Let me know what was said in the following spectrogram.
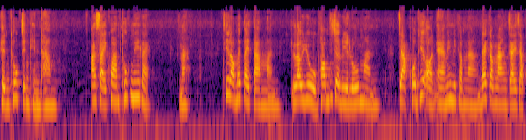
เห็นทุกข์จึงเห็นธรรม อาศัยความทุกข์นี่แหละนะที่เราไม่ไปตามมัน เราอยู่พร้อมที่จะเรียนรู้มัน จากคนที่อ่อนแอไม่มีกำลัง ได้กำลังใจจากเ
